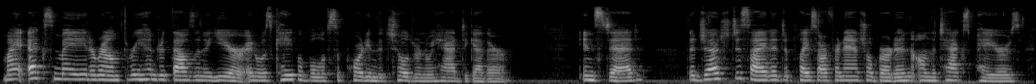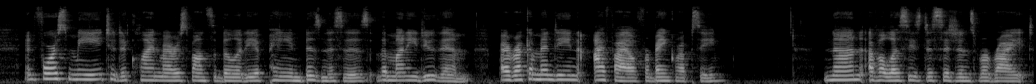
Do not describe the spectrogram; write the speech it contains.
My ex made around 300,000 a year and was capable of supporting the children we had together. Instead, the judge decided to place our financial burden on the taxpayers and force me to decline my responsibility of paying businesses the money due them by recommending I file for bankruptcy. None of Alessi's decisions were right.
